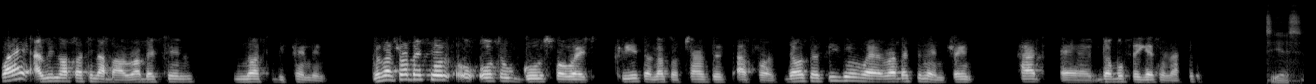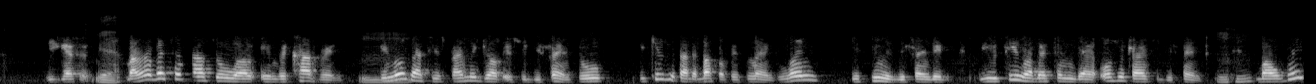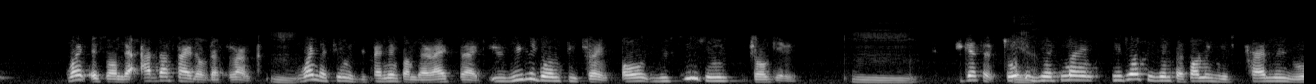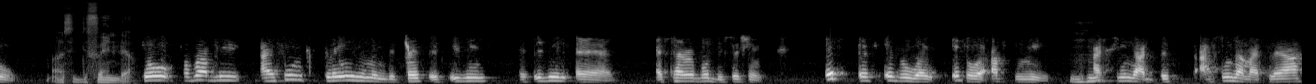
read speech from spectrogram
why are we not talking about Robertson not defending? Because Robertson also goes forward, creates a lot of chances up front. There was a season where Robertson and Trent had uh, double figures in assists. Yes. You get it? Yeah. But Robertson does so well in recovering. He knows that his primary job is to defend, so he keeps it at the back of his mind. When his team is defended, you see Robertson there also trying to defend. But when when it's on the other side of the flank, when the team is defending from the right side, you really don't see Trent, or you see him jogging. Mm, You get it? So Yeah. in his mind, he's not even performing his primary role. as a defender. So probably, I think playing him in defense is even is even uh, a terrible decision. If if if it were if it were up to me, mm-hmm. I seen that this I seen that my player,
